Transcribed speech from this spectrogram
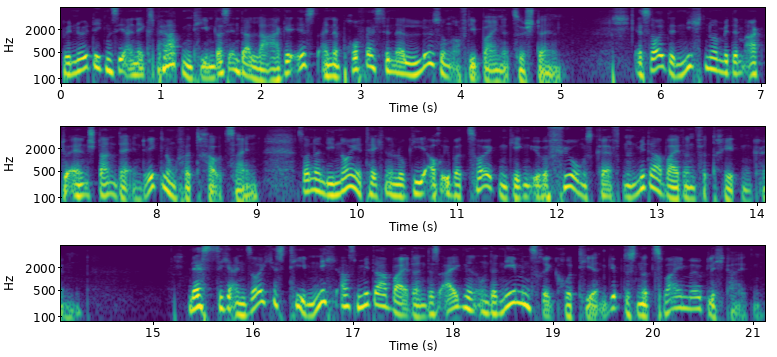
benötigen Sie ein Expertenteam, das in der Lage ist, eine professionelle Lösung auf die Beine zu stellen. Es sollte nicht nur mit dem aktuellen Stand der Entwicklung vertraut sein, sondern die neue Technologie auch überzeugend gegenüber Führungskräften und Mitarbeitern vertreten können. Lässt sich ein solches Team nicht aus Mitarbeitern des eigenen Unternehmens rekrutieren, gibt es nur zwei Möglichkeiten.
